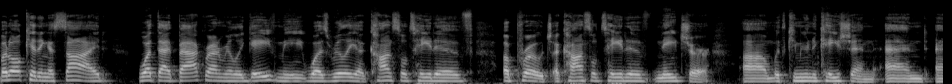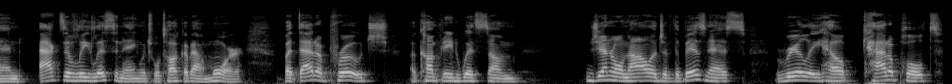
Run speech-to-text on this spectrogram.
But all kidding aside, what that background really gave me was really a consultative approach, a consultative nature um, with communication and and actively listening, which we'll talk about more. But that approach, accompanied with some general knowledge of the business really helped catapult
